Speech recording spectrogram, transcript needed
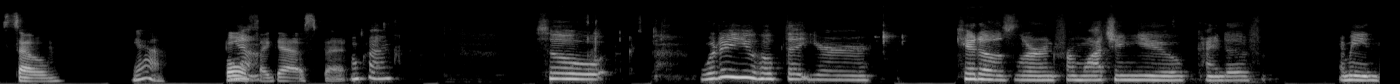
So, yeah, both, yeah. I guess. But okay. So, what do you hope that your kiddos learn from watching you kind of? I mean,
